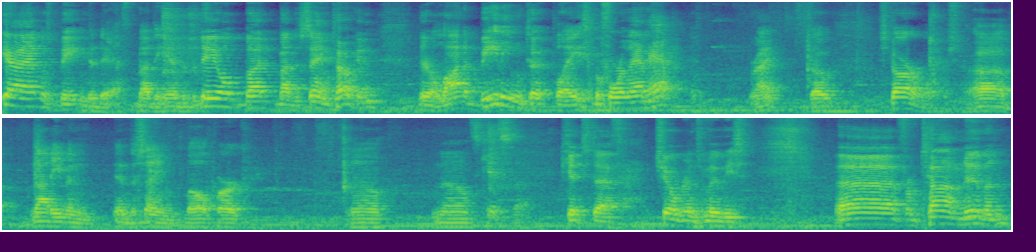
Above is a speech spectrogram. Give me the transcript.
Yeah, it was beaten to death by the end of the deal, but by the same token, there a lot of beating took place before that happened, right? So, Star Wars, uh, not even in the same ballpark. No, no It's kid stuff. kid stuff, children's movies. Uh, from Tom Newman.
